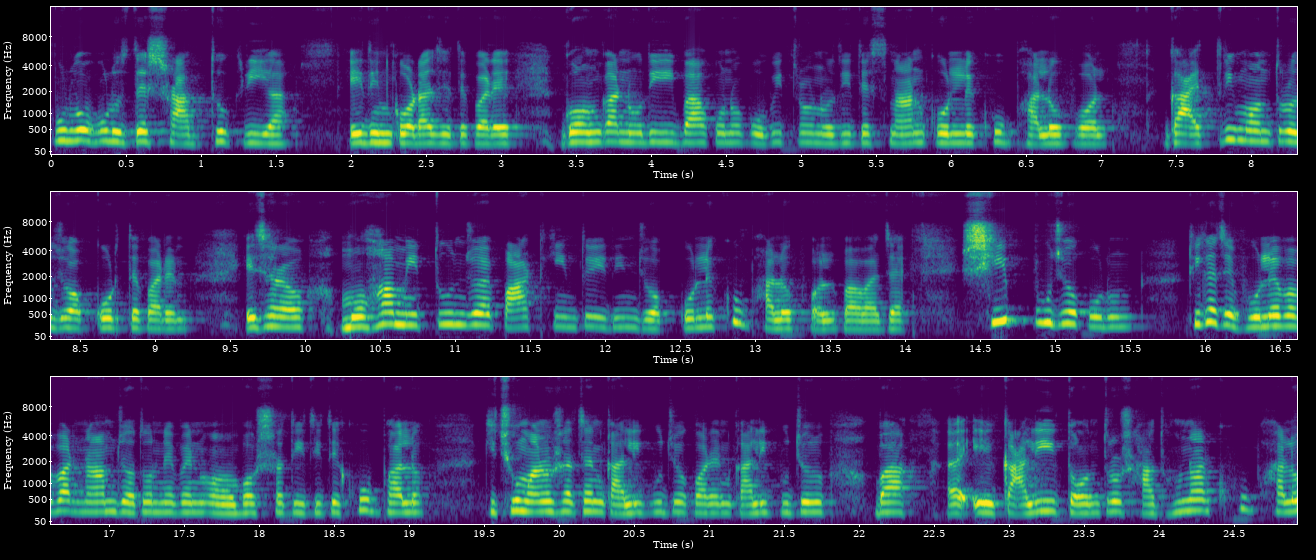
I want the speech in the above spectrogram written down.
পূর্বপুরুষদের শ্রাদ্ধ ক্রিয়া এই দিন করা যেতে পারে। গঙ্গা নদী বা কোনো পবিত্র নদীতে স্নান করলে খুব ভালো ফল। গায়ত্রী মন্ত্র জপ করতে পারেন। এছাড়াও মহামৃত্যুঞ্জয় পাঠ কিন্তু এই দিন জপ করলে খুব ভালো ফল পাওয়া যায়। শিব পুজো করুন, ঠিক আছে? ভোলে বাবার নাম যত নেবেন অমাবস্যা তিথিতে খুব ভালো। কিছু মানুষ আছেন, কালী পুজো করেন। কালী পুজো বা কালী তন্ত্র সাধনার খুব ভালো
